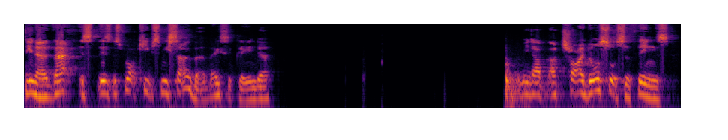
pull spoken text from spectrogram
you know, that is, is what keeps me sober, basically. And, uh, I mean, I've, I've tried all sorts of things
